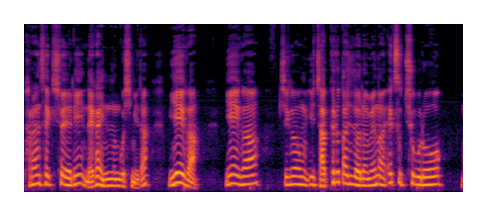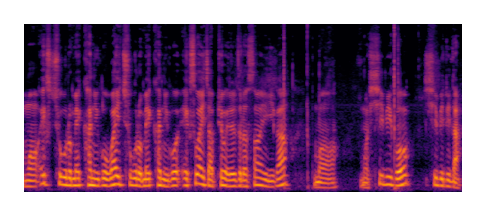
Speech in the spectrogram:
파란색 쉘이 내가 있는 곳입니다. 얘가, 얘가 지금 이 좌표로 따지다 그러면은 X축으로 뭐 X축으로 메칸이고 Y축으로 메칸이고 XY 좌표가 예를 들어서 여기가 뭐, 뭐 10이고 11이다.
